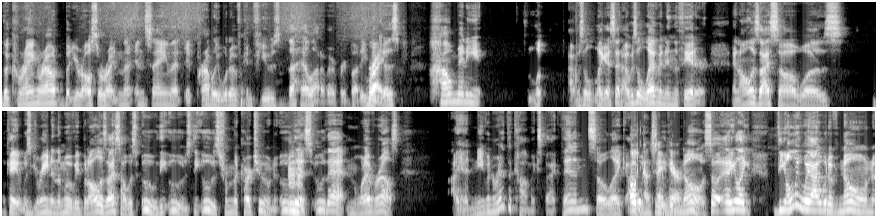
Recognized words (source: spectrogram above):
the Krang route, but you're also right in the, in saying that it probably would have confused the hell out of everybody. Right. Because how many look? I was like I said, I was 11 in the theater, and all as I saw was okay. It was green in the movie, but all as I saw was ooh, the ooze, the ooze from the cartoon, ooh Mhm. this, ooh that, and whatever else. I hadn't even read the comics back then, so like I Oh, yeah, wouldn't same even here. know. So uh, like the only way I would have known, uh,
